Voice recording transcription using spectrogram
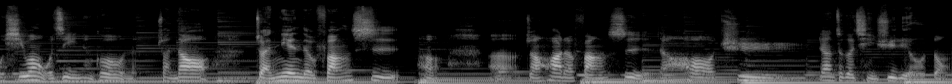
我希望我自己能够转到转念的方式，哈，呃，转化的方式，然后去让这个情绪流动。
